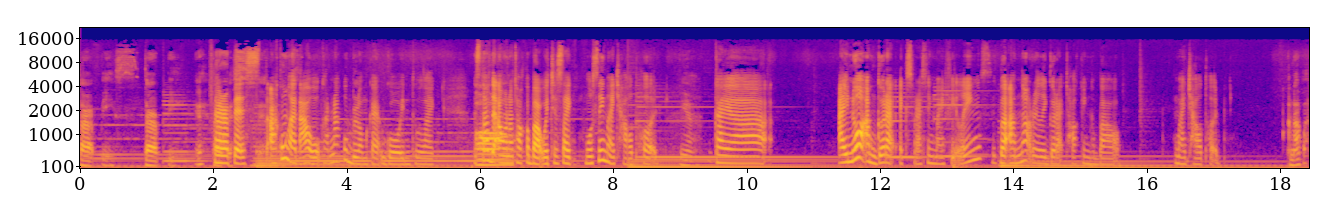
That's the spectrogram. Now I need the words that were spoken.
therapist? Therapy, eh? therapist. Yeah. Aku nggak tahu karena aku belum kayak go into like the stuff that I Oh. want to talk about, which is like mostly my childhood. Yeah. Kayak I know I'm good at expressing my feelings, but I'm not really good at talking about my childhood Kenapa?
